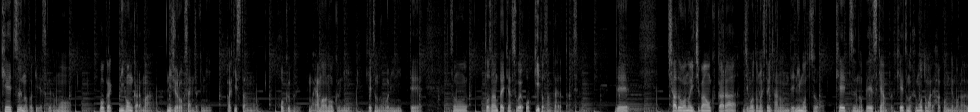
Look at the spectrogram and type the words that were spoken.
K2 の時ですけども僕は日本からまあ26歳の時にパキスタンの北部、まあ、山の奥に K2 登りに行ってその登山隊っていうのはすごい大きい登山隊だったんですよね。で車道の一番奥から地元の人に頼んで荷物を K2 のベースキャンプ K2 の麓まで運んでもらう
